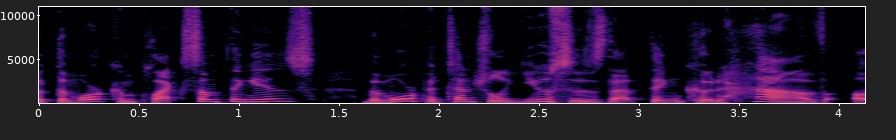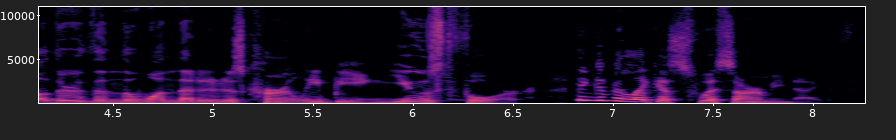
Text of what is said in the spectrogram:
But the more complex something is, the more potential uses that thing could have other than the one that it is currently being used for. Think of it like a Swiss Army knife.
